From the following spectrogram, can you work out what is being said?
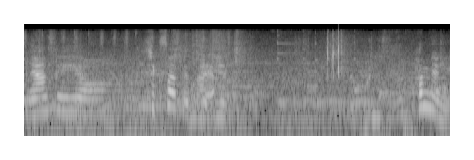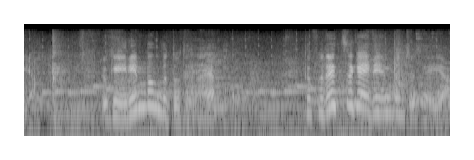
안녕하세요. 식사 되나요? 네, 예. 예. 명이요 여기 1인분부터 되나요? 그 부대찌개 1인분 주세요.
